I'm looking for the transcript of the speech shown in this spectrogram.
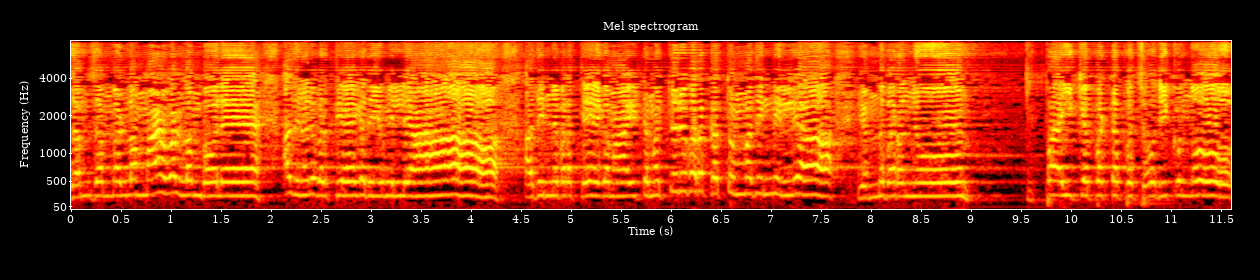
സംസം വെള്ളം മഴവെള്ളം പോലെ അതിനൊരു പ്രത്യേകതയുമില്ല. അതിന് പ്രത്യേകമായിട്ട് മറ്റൊരു വർക്കത്തും അതിനില്ല. എന്ന് പറഞ്ഞു. ഇപ്പായിക്കപ്പെട്ടപ്പോ ചോദിക്കുന്നു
